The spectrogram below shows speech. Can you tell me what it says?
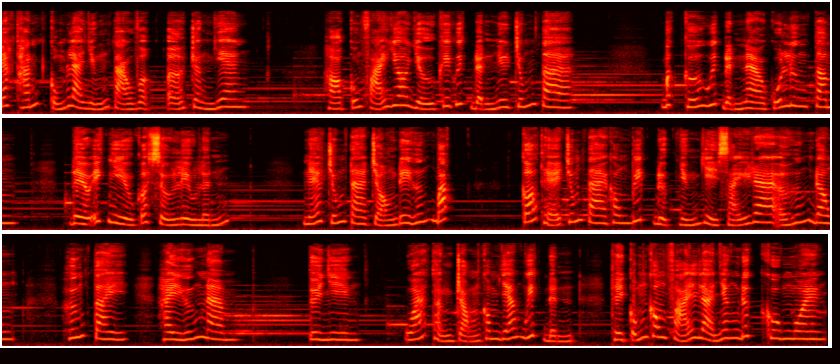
Các thánh cũng là những tạo vật ở trần gian. Họ cũng phải do dự khi quyết định như chúng ta. Bất cứ quyết định nào của lương tâm đều ít nhiều có sự liều lĩnh. Nếu chúng ta chọn đi hướng Bắc, có thể chúng ta không biết được những gì xảy ra ở hướng Đông, hướng Tây hay hướng Nam. Tuy nhiên, quá thận trọng không dám quyết định thì cũng không phải là nhân đức khôn ngoan.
